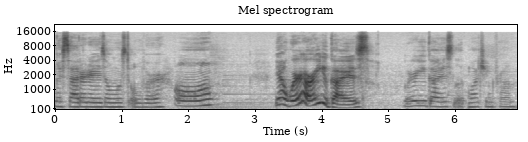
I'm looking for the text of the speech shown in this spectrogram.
My Saturday is almost over. Oh, yeah. Where are you guys? Where are you guys watching from?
